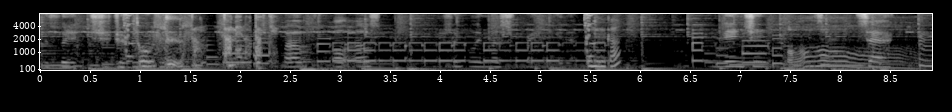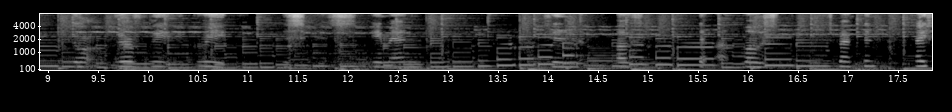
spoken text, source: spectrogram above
the footage to try above all else, simply must bring oh. Zach, you agree is, is a mention of the utmost respect and praise.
